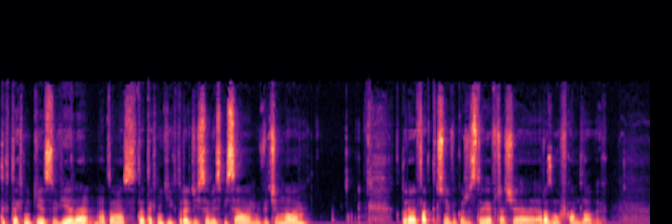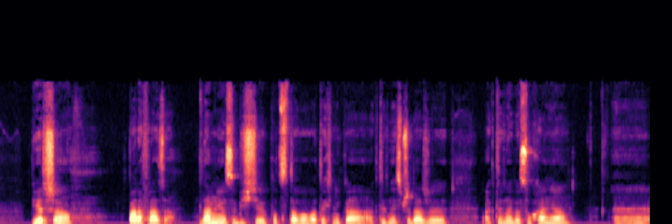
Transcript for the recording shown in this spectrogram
tych technik jest wiele, natomiast te techniki, które gdzieś sobie spisałem i wyciągnąłem, które faktycznie wykorzystuję w czasie rozmów handlowych. Pierwsza parafraza. Dla mnie osobiście podstawowa technika aktywnej sprzedaży, aktywnego słuchania, e,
